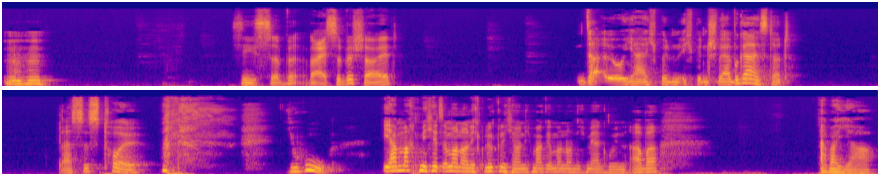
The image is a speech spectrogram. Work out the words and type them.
Mhm. Siehst du, weißt du Bescheid? Da, oh ja, ich bin, ich bin schwer begeistert. Das ist toll. Juhu. Ja, macht mich jetzt immer noch nicht glücklicher und ich mag immer noch nicht mehr grün, aber, aber ja.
